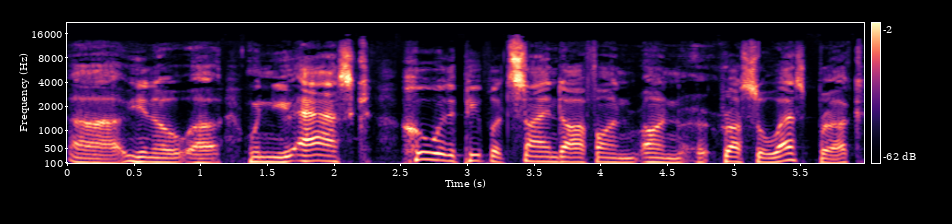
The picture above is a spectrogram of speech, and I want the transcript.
uh, you know, uh, when you ask who were the people that signed off on on Russell Westbrook,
